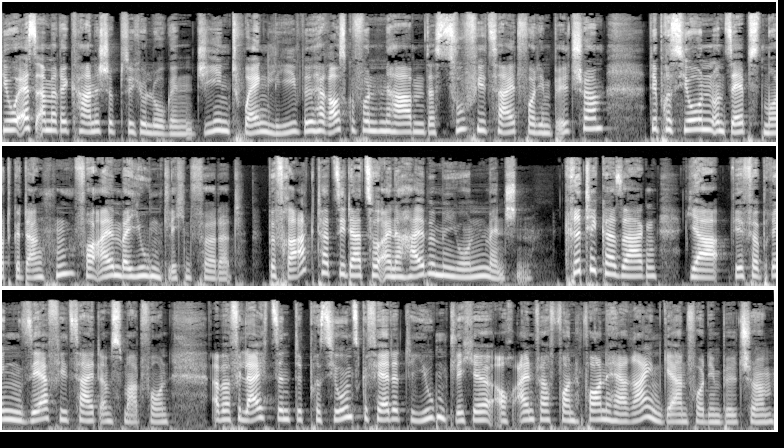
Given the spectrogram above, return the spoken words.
Die US-amerikanische Psychologin Jean Twangley will herausgefunden haben, dass zu viel Zeit vor dem Bildschirm Depressionen und Selbstmordgedanken vor allem bei Jugendlichen fördert. Befragt hat sie dazu eine halbe Million Menschen. Kritiker sagen, ja, wir verbringen sehr viel Zeit am Smartphone, aber vielleicht sind depressionsgefährdete Jugendliche auch einfach von vornherein gern vor dem Bildschirm.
